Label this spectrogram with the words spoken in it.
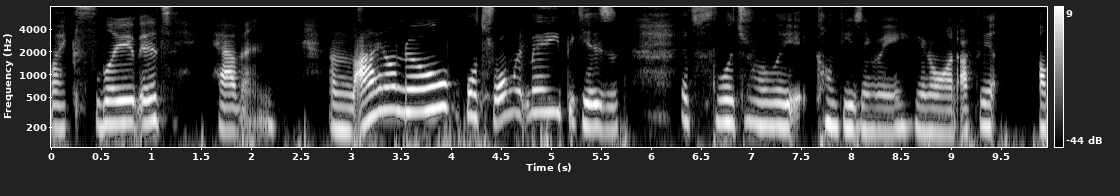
Like sleep it's heaven. And I don't know what's wrong with me because it's literally confusing me. You know what? I feel I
